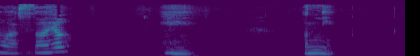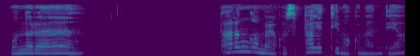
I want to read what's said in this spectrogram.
어, 왔어요? 히. 언니, 오늘은 다른 거 말고 스파게티 먹으면 안 돼요?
